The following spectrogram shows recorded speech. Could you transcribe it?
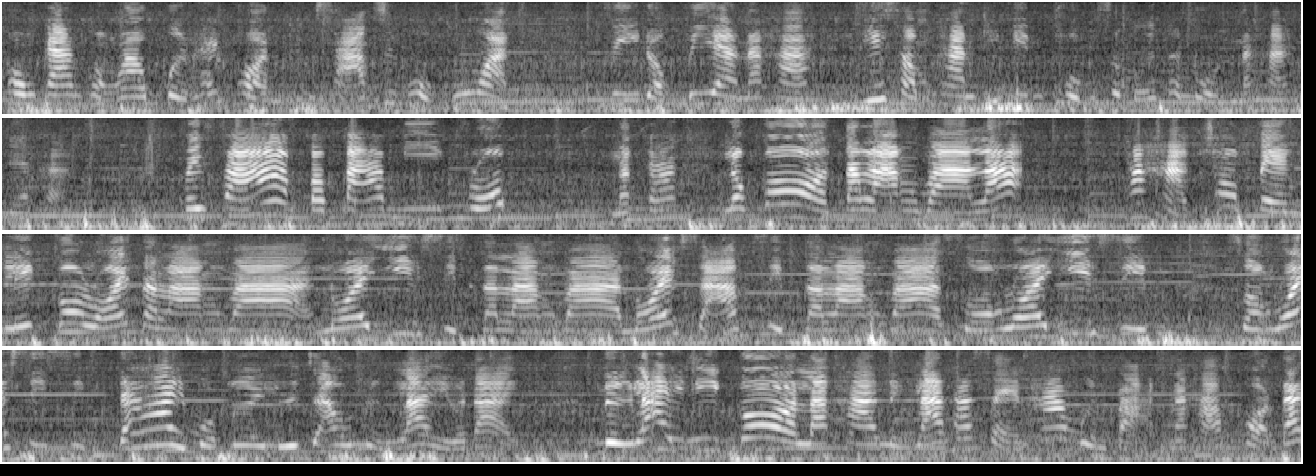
โครงการของเราเปิดให้ผ่อนถึง 36งวดฟรีดอกเบี้ยนะคะ ที่สำคัญที่ดินถมเสมอถนนนะคะเนี่ยค่ะ ไฟฟ้าประปามีครบ แล้วก็แล้วก็ตารางวาละ ถ้าหากชอบแปลงเล็กก็ร้อยตารางวา120ตารางวา130ตารางวา220 240ได้หมดเลยหรือจะเอา1ไร่ก็ได้1ไร่นี่ก็ราคา1ล้าน5แสน5หมื่นบาทนะคะผ่อนได้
